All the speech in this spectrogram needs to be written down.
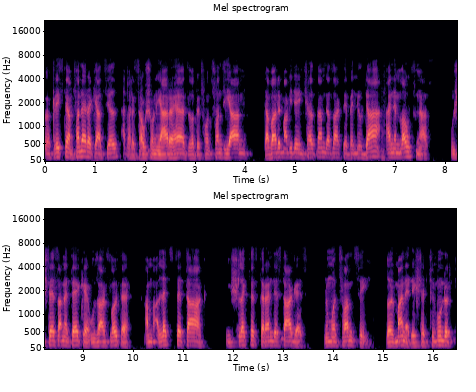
äh, Christian van der Reck erzählt, aber das ist auch schon Jahre her, ich glaube vor 20 Jahren. Da war der mal wieder in Cheltenham, da sagte er, wenn du da einen Laufen hast und stehst an der Decke und sagst, Leute, am letzten Tag, im schlechtesten Rennen des Tages, Nummer 20, Leute, meine, der steht 500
